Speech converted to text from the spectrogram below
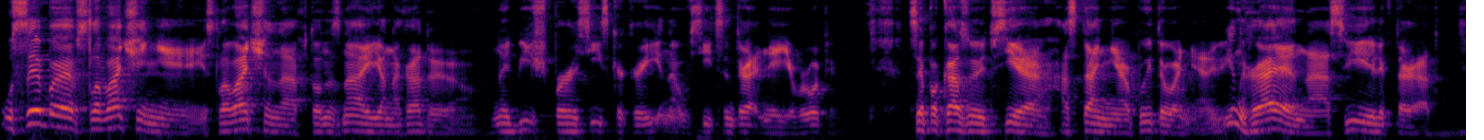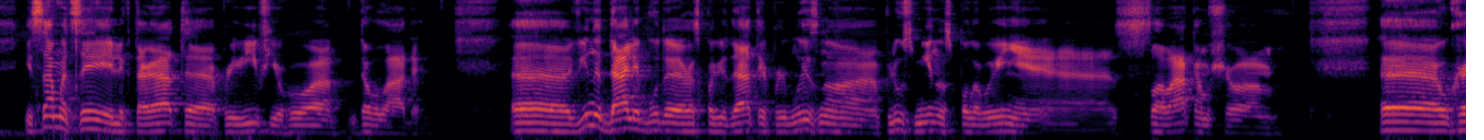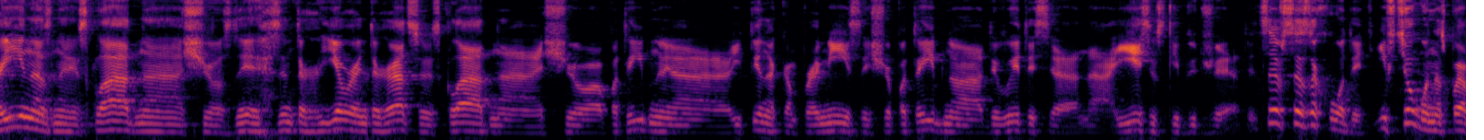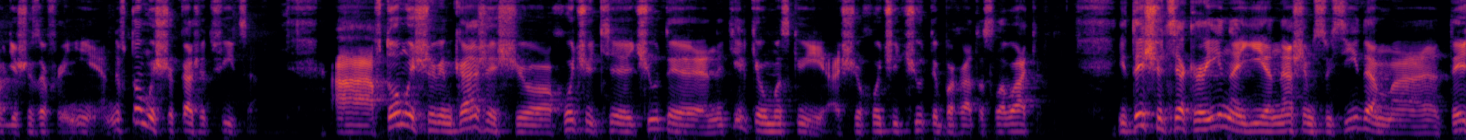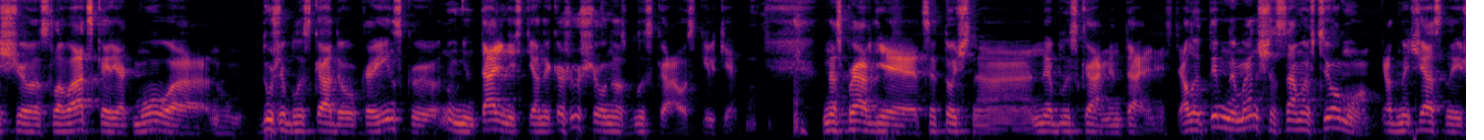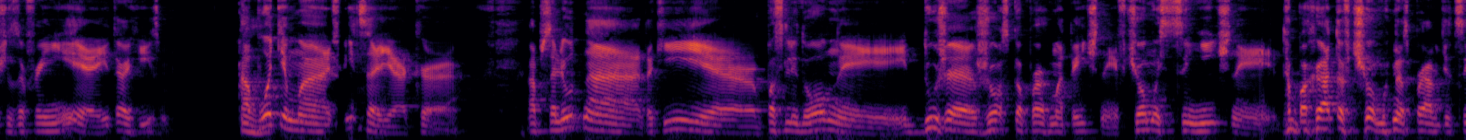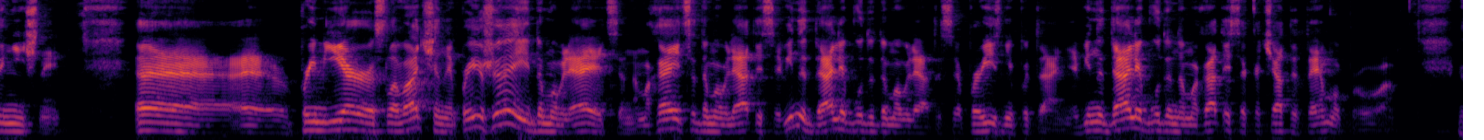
У себе в Словаччині, і Словаччина, хто не знає, я нагадую, найбільш проросійська країна у всій Центральній Європі. Це показують всі останні опитування. Він грає на свій електорат. І саме цей електорат е, привів його до влади. Е, він і далі буде розповідати приблизно плюс-мінус половині е, словакам, що Е, Україна з нею складна, що з євроінтеграцією складна, що потрібно йти на компроміси, що потрібно дивитися на єсівський бюджет. І це все заходить. І в цьому насправді шизофренія. Не в тому, що каже Фіца, а в тому, що він каже, що хочуть чути не тільки в Москві, а що хочуть чути багато словаків. І те, що ця країна є нашим сусідом, те, що словацька як мова ну, дуже близька до української, ну ментальність, я не кажу, що у нас близька, оскільки насправді це точно не близька ментальність, але тим не менше, саме в цьому одночасно і шизофренія і трагізм. А потім Фіца як абсолютно такий е, послідовний і дуже жорстко прагматичний, в чомусь цинічний, та багато в чому насправді цинічний. Е, е, Прем'єр Словаччини приїжджає і домовляється, намагається домовлятися. Він і далі буде домовлятися про різні питання. Він і далі буде намагатися качати тему про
